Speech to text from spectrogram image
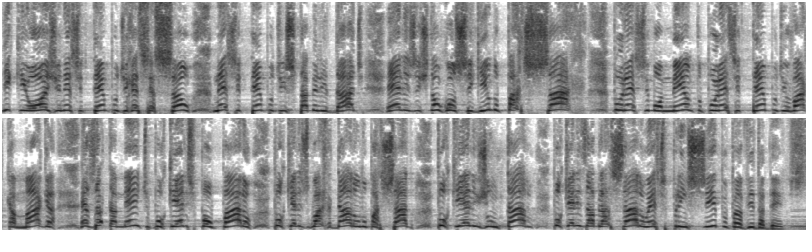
e que hoje nesse tempo de recessão, nesse tempo de instabilidade, eles estão conseguindo passar por esse momento, por esse tempo de vaca magra, exatamente porque eles pouparam, porque eles guardaram no passado, porque eles juntaram, porque eles abraçaram esse princípio para a vida deles.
